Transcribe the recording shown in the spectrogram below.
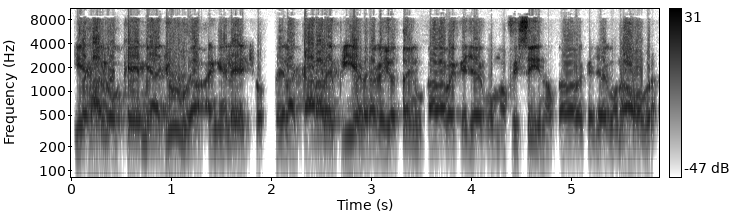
Y es algo que me ayuda en el hecho de la cara de piedra que yo tengo cada vez que llego a una oficina o cada vez que llego a una obra,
